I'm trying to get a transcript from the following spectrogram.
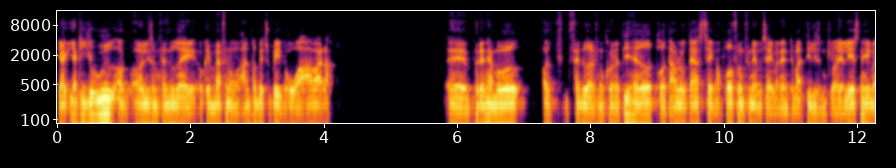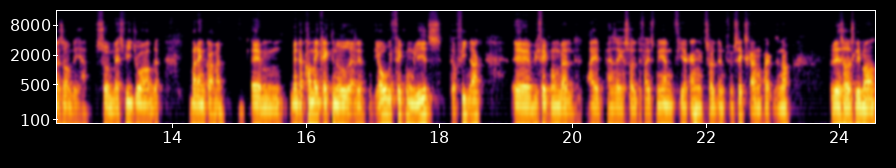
jeg, jeg gik jo ud og, og ligesom fandt ud af, okay, hvad for nogle andre B2B-bureauer arbejder øh, på den her måde, og fandt ud af, hvad for nogle kunder de havde, prøvet at downloade deres ting, og prøvet at få en fornemmelse af, hvordan det var, de ligesom gjorde. Jeg læste en hel masse om det, jeg så en masse videoer om det. Hvordan gør man? Øhm, men der kom ikke rigtig noget ud af det. Jo, vi fik nogle leads, det var fint nok. Øh, vi fik nogle, der, ej, passer ikke, jeg solgte det faktisk mere end fire gange, jeg solgte den fem-seks gange faktisk nok. Men det er så også lige meget.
